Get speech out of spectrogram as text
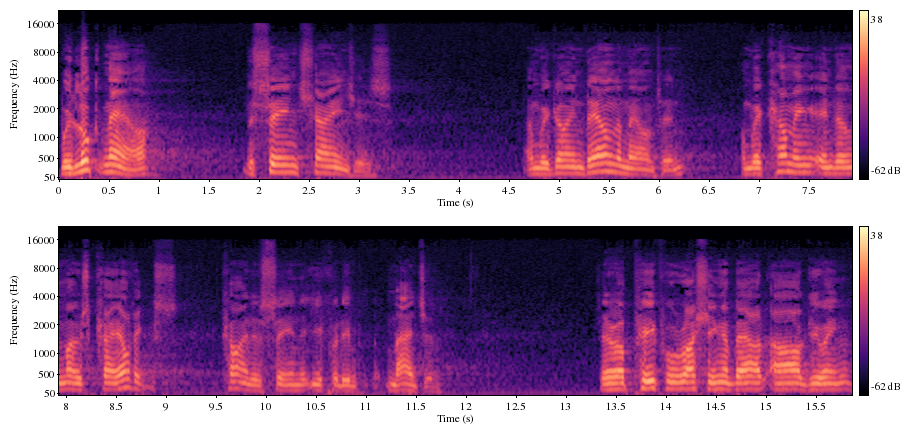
we look now, the scene changes. And we're going down the mountain and we're coming into the most chaotic kind of scene that you could imagine. There are people rushing about, arguing.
